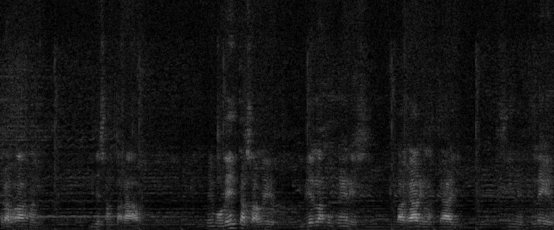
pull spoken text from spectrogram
trabajan y desamparados. Me molesta saber y ver a las mujeres vagar en las calles sin empleo,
